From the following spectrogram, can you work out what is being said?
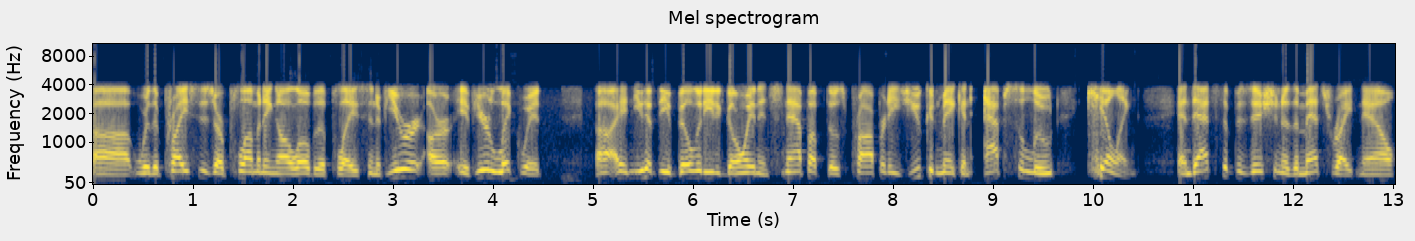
uh, where the prices are plummeting all over the place. And if you're are, if you're liquid uh, and you have the ability to go in and snap up those properties, you could make an absolute killing. And that's the position of the Mets right now.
